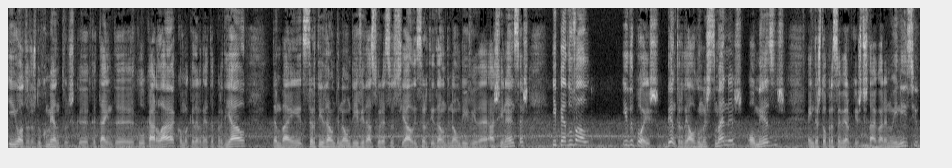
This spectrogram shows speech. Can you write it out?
e outros documentos que, que tem de colocar lá, como a caderneta perdial, também certidão de não dívida à Segurança Social e certidão de não dívida às finanças, e pede o vale. E depois, dentro de algumas semanas ou meses, ainda estou para saber porque isto está agora no início,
